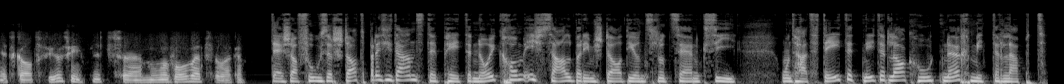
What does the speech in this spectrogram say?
jetzt geht es für sie. Jetzt äh, muss man vorwärts schauen. Der Schaffhauser Stadtpräsident, der Peter Neukomm, ist selber im Stadion zu Luzern und hat dort die Niederlage hautnah miterlebt.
